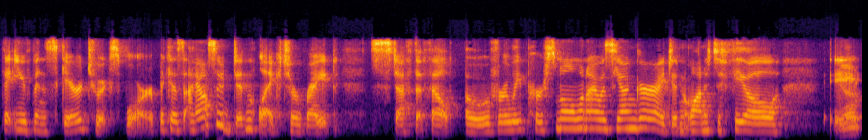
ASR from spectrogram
That you've been scared to explore because I also didn't like to write stuff that felt overly personal when I was younger. I didn't want it to feel Yep.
